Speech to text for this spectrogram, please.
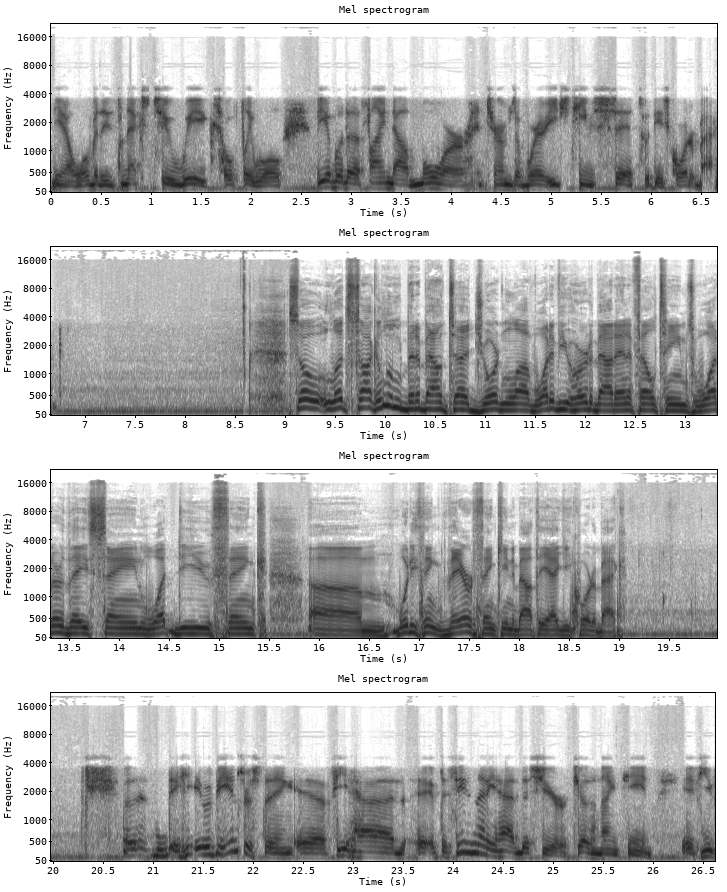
you know, over these next two weeks, hopefully we'll be able to find find out more in terms of where each team sits with these quarterbacks. So let's talk a little bit about uh, Jordan Love. What have you heard about NFL teams? What are they saying? What do you think? Um, what do you think they're thinking about the Aggie quarterback? It would be interesting if he had, if the season that he had this year, 2019, if you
